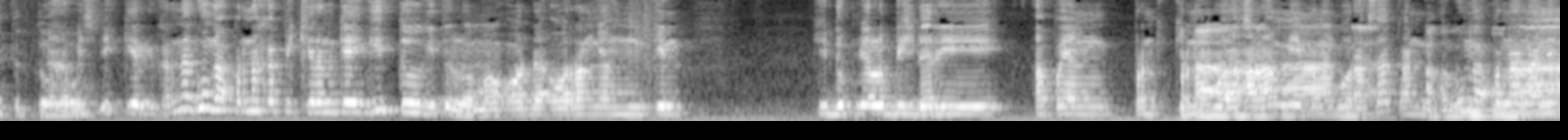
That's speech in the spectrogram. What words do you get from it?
itu tuh. nggak habis pikir karena gue nggak pernah kepikiran kayak gitu gitu loh mau ada orang yang mungkin hidupnya lebih dari apa yang per- Kita pernah gue alami pernah gue ya. rasakan gitu gue nggak pernah kurang. nanya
